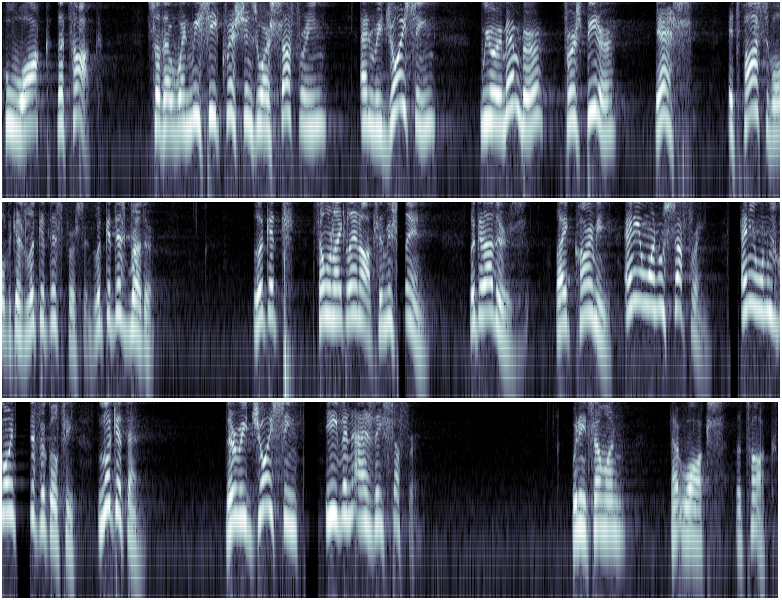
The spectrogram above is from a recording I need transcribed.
who walk the talk. So that when we see Christians who are suffering and rejoicing, we remember 1 Peter, yes, it's possible because look at this person, look at this brother, look at someone like Lennox and Micheline, look at others like Carmi, anyone who's suffering, anyone who's going through difficulty, look at them. They're rejoicing even as they suffer. We need someone that walks the talk.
